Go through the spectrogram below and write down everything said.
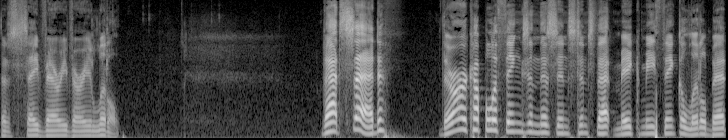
That is to say, very, very little. That said, there are a couple of things in this instance that make me think a little bit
